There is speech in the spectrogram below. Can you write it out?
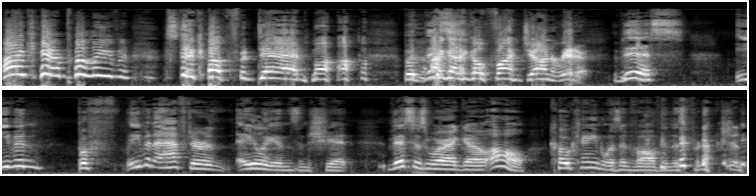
I can't believe it. Stick up for dad, mom. But this, I gotta go find John Ritter. This, even bef- even after aliens and shit, this is where I go. Oh, cocaine was involved in this production.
